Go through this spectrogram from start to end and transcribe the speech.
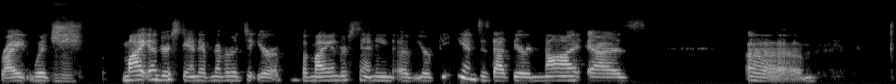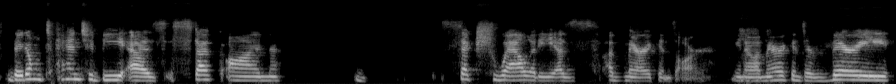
right? Which mm-hmm. my understanding, I've never been to Europe, but my understanding of Europeans is that they're not as um, they don't tend to be as stuck on sexuality as Americans are you know, Americans are very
